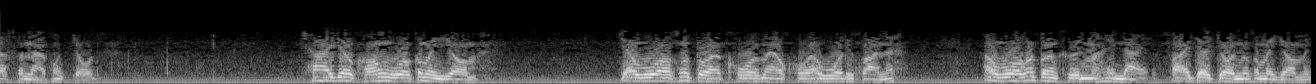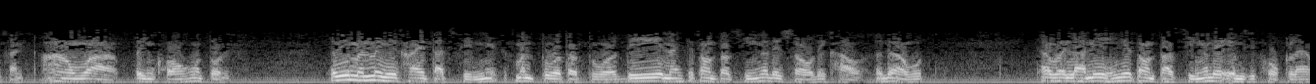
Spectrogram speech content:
ลักษณะของโจรชายเจ้าของวัวก็ไม่ยอมจะวัวของตัวโคไม่เอาโคเอาวัวดีกว่านะ เอาวัวของตนคืนมาให้ได้ ฝ่ายเจ้าโจรมันก็ไม่ยอมเหมือนกัน อ้างว่าเป็นของของตนทีนี้มันไม่มีใครตัดสินเนี่ยมันตัวต่อตัวดีนะจะต้องตัดสินก็ได้สอบได้เข่าแล้วได้อาวุธ ถ้าเวลานี้เห็นจะต้องตัดสินก็ได้เอ็มสิบหกแล้ว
